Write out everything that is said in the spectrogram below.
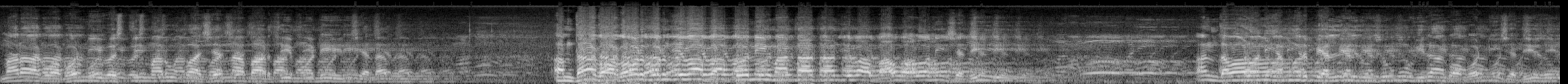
મારા ગોગોળની વસ્તી મારું પાછળના બારથી મોડી છેલ્લા અમધા ગોગોળ ધર્મ જેવા ભક્તોની માતા ધર્મ જેવા ભાવવાળોની સધી અન દવાળોની અમર પહેલી રૂસું હું વીરા ગોગોળની સધી છું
